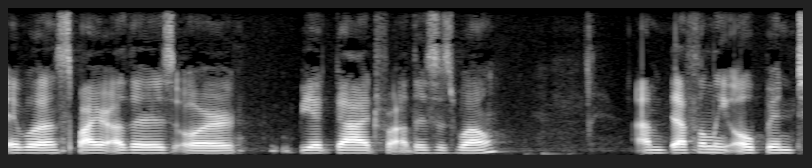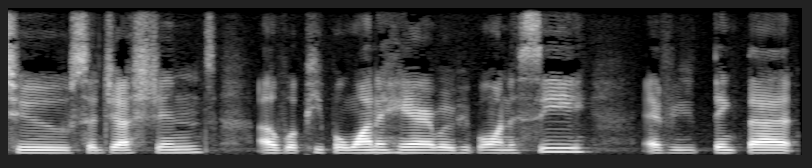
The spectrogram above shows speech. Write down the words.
it will inspire others or be a guide for others as well. I'm definitely open to suggestions of what people want to hear, what people want to see. If you think that,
